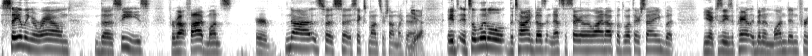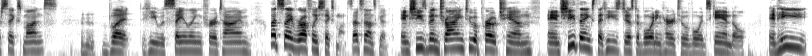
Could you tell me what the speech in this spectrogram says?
sailing around the seas for about five months, or nah, six months or something like that Yeah. it's it's a little the time doesn't necessarily line up with what they're saying, but you know because he's apparently been in London for six months, but he was sailing for a time. Let's say roughly six months. That sounds good. And she's been trying to approach him, and she thinks that he's just avoiding her to avoid scandal. And he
